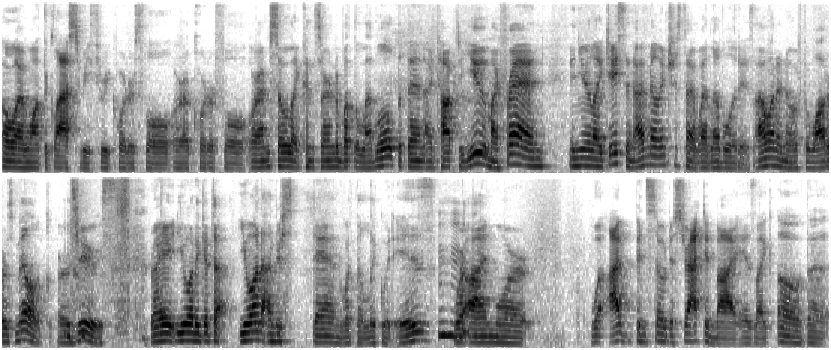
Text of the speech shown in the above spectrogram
oh i want the glass to be three quarters full or a quarter full or i'm so like concerned about the level but then i talk to you my friend and you're like jason i have no interest at what level it is. I want to know if the water's milk or juice right? You want to get to you want to understand what the liquid is where i'm more what I've been so distracted by is like, oh, the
